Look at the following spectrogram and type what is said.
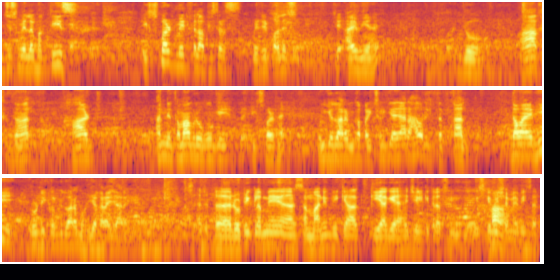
जिसमें लगभग 30 expert medical officers medical college के आए हुए हैं जो आँख दांत हार्ट अन्य तमाम रोगों के एक्सपर्ट हैं। उनके द्वारा उनका परीक्षण किया जा रहा है और तत्काल दवाएँ भी रोटी क्लब के द्वारा मुहैया कराई जा रही हैं। रोटरी क्लब में सम्मानित भी क्या किया गया है जेल की तरफ़ से इनको? इसके हाँ, विषय में भी सर।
